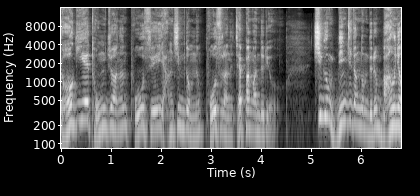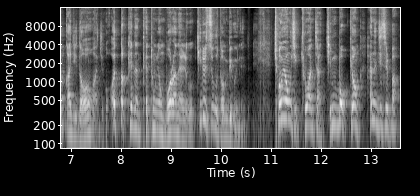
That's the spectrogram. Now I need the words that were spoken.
여기에 동조하는 보수의 양심도 없는 보수라는 재판관들이요. 지금 민주당 놈들은 마흔여까지 넣어가지고 어떻게든 대통령 몰아내려고 길을 쓰고 덤비고 있는데 정용식, 조한창, 김복경 하는 짓을 봐.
